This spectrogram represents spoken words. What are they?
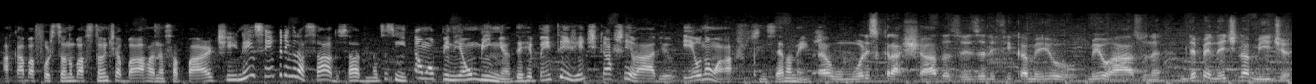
acaba forçando bastante a barra nessa parte e nem sempre é engraçado, sabe? Mas assim, é uma opinião minha. De repente tem gente que acha hilário. Eu não acho, sinceramente. É, o humor escrachado, às vezes ele fica meio, meio raso, né? Independente da mídia.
